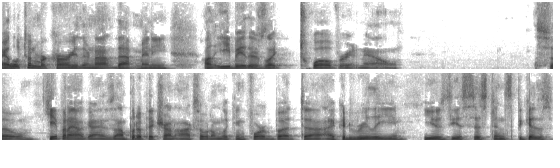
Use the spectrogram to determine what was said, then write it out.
I looked on Mercari; they're not that many. On eBay, there's like twelve right now. So keep an eye out, guys. I'll put a picture on Oxa what I'm looking for, but uh, I could really use the assistance because,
